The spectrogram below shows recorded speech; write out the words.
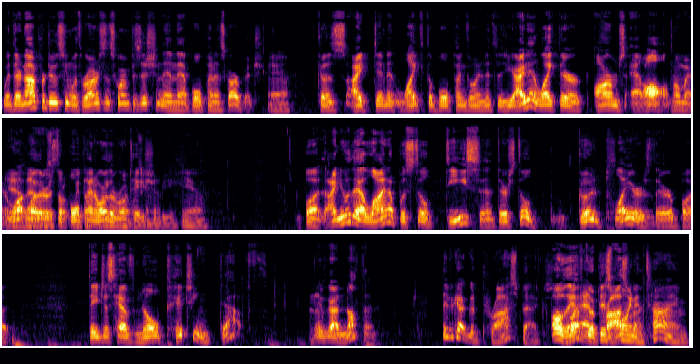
But they're not producing with runners in scoring position, and that bullpen is garbage. Yeah. Because I didn't like the bullpen going into the year. I didn't like their arms at all, no matter Yeah, what, whether it's the what we thought bullpen or the weak point was gonna rotation. Yeah. But I knew that lineup was still decent. They're still good players there, but they just have no pitching depth. No. They've got nothing. They've got good prospects. Oh, they have at good this point in time.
